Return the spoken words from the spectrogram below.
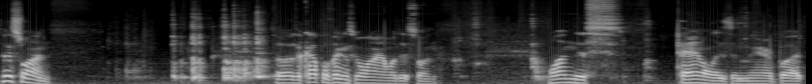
This one. So there's a couple things going on with this one. One, this panel is in there, but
